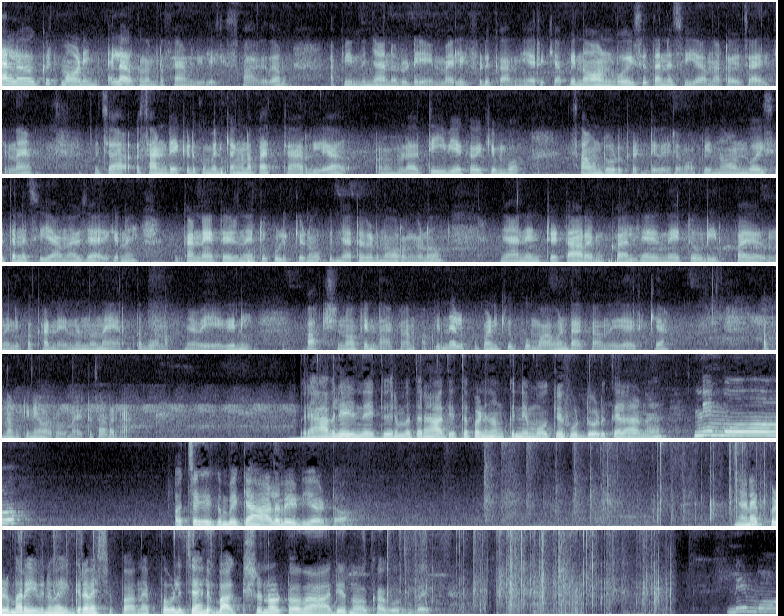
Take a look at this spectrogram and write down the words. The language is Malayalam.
ഹലോ ഗുഡ് മോർണിംഗ് എല്ലാവർക്കും നമ്മുടെ ഫാമിലിയിലേക്ക് സ്വാഗതം. അപ്പോൾ ഇന്ന് ഞാനൊരു ഡേ ഇൻ മൈ ലൈഫ് എടുക്കാമെന്ന് വിചാരിക്കുക അപ്പോൾ ഇന്ന് ഓൺ വോയിസ് തന്നെ ചെയ്യാമെന്ന് കേട്ടോ വിചാരിക്കുന്നത് വെച്ചാൽ സൺഡേ ഒക്കെ എടുക്കുമ്പോൾ എനിക്ക് അങ്ങനെ പറ്റാറില്ല. ഇവിടെ ടി വി ഒക്കെ വയ്ക്കുമ്പോൾ സൗണ്ട് കൊടുക്കേണ്ടി വരും. അപ്പോൾ ഇന്ന് ഓൺ വോയിസിൽ തന്നെ ചെയ്യാമെന്നാണ് വിചാരിക്കുന്നത് കണ്ണേറ്റ് എഴുന്നേറ്റ് കുളിക്കണു കുഞ്ഞാറ്റ കിടന്ന് ഉറങ്ങണു. ഞാൻ എണീറ്റിട്ട് ആറേമുക്കാലിന് എഴുന്നേറ്റ് ഇവിടെ ഇരിപ്പായിരുന്നു. ഇനിയിപ്പോൾ കണ്ണയിൽ നിന്ന് നേരത്തെ പോകണം അപ്പോൾ ഞാൻ വേഗം ഭക്ഷണമൊക്കെ ഉണ്ടാക്കണം. അപ്പോൾ ഇന്ന് എളുപ്പപ്പണിക്ക് ഉപ്പുമാവ് ഉണ്ടാക്കാമെന്ന് വിചാരിക്കുക അപ്പോൾ നമുക്കിനി ഓരോന്നായിട്ട് തുടങ്ങാം. രാവിലെ എഴുന്നേറ്റ് വരുമ്പോൾ തന്നെ ആദ്യത്തെ പണി നമുക്ക് നിമ്മോയ്ക്ക് ഫുഡ് കൊടുക്കലാണ്. നെമോ! ഒച്ച കേൾക്കുമ്പോഴേക്കും ആൾ റെഡിയാ ഞാൻ എപ്പോഴും പറയും ഇവന് ഭയങ്കര വിശപ്പാന്ന്. എപ്പോൾ വിളിച്ചാലും ഭക്ഷണം കേട്ടോ എന്ന് ആദ്യം നോക്കാം കുറുമ്പ്. നിമോ?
